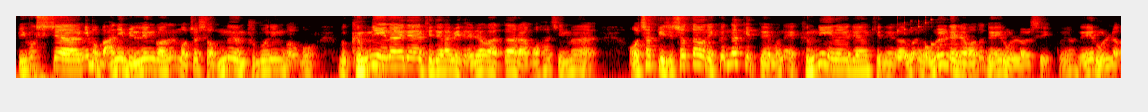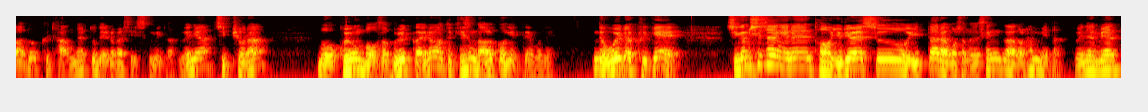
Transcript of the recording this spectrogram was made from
미국 시장이 뭐 많이 밀린 거는 뭐 어쩔 수 없는 부분인 거고 뭐 금리 인하에 대한 기대감이 내려갔다라고 하지만 어차피 이제 셧다운이 끝났기 때문에 금리 인하에 대한 기대감은 오늘 내려가도 내일 올라올 수 있고요. 내일 올라가도 그 다음날 또 내려갈 수 있습니다. 왜냐? 지표랑 뭐 고용보고서, 물가 이런 것도 계속 나올 거기 때문에. 근데 오히려 그게 지금 시장에는 더 유리할 수 있다라고 저는 생각을 합니다. 왜냐면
